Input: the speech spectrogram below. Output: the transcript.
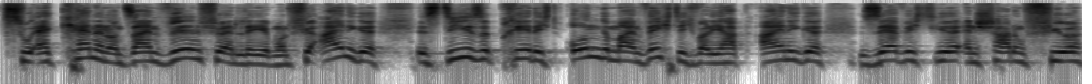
zu erkennen und seinen Willen für ein Leben. Und für einige ist diese Predigt ungemein wichtig, weil ihr habt einige sehr wichtige Entscheidungen für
